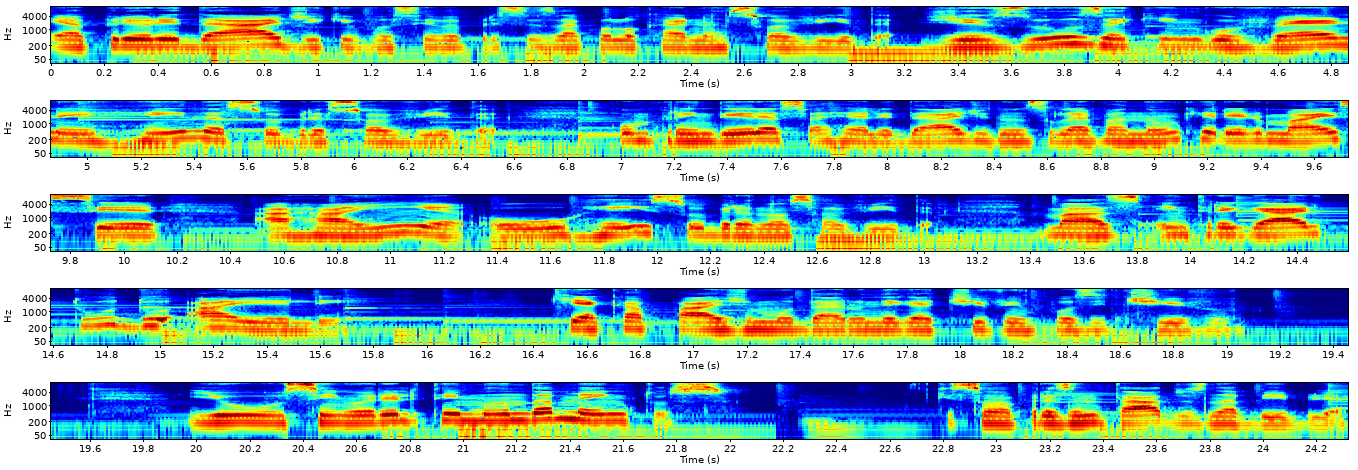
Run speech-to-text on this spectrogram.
é a prioridade que você vai precisar colocar na sua vida. Jesus é quem governa e reina sobre a sua vida. Compreender essa realidade nos leva a não querer mais ser a rainha ou o rei sobre a nossa vida, mas entregar tudo a Ele, que é capaz de mudar o negativo em positivo. E o Senhor ele tem mandamentos que são apresentados na Bíblia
